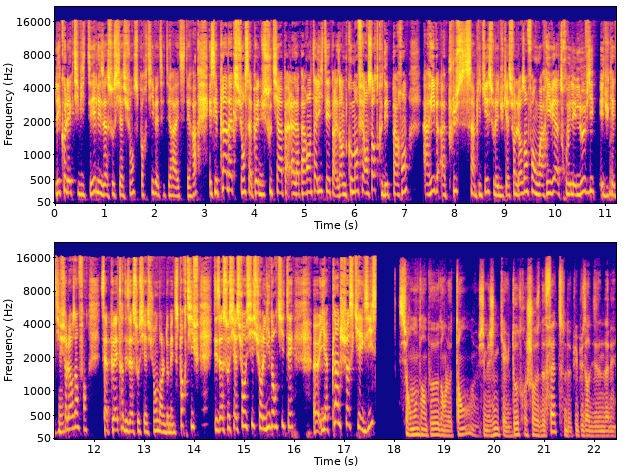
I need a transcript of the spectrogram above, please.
les collectivités, les associations sportives, etc., etc. Et c'est plein d'actions. Ça peut être du soutien à la parentalité, par exemple. Comment faire en sorte que des parents arrivent à plus s'impliquer sur l'éducation de leurs enfants ou arriver à trouver les leviers éducatifs mhm. sur leurs enfants? Ça peut être des associations dans le domaine sportif, des associations aussi sur l'identité. Euh, il y a plein de choses qui existent. Si on remonte un peu dans le temps, j'imagine qu'il y a eu d'autres choses de faites depuis plusieurs dizaines d'années.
